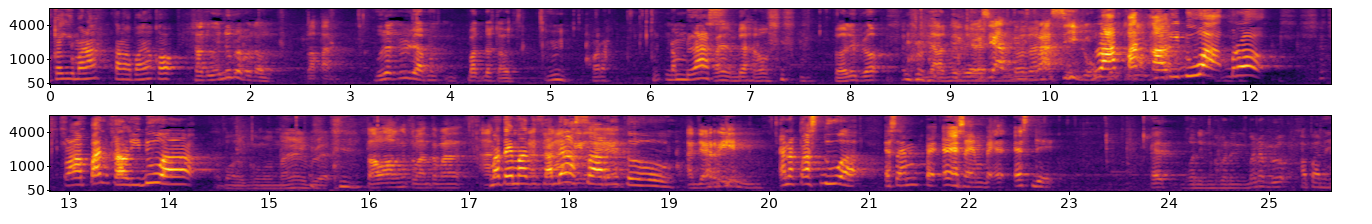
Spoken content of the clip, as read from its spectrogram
Oke gimana tanggapannya kok? Satu Indo berapa tahun? 8 Bulat lu udah 14 tahun. Hmm, parah. 16. Ah, 19 tahun. Boleh, Bro. Jangan ya administrasi gue 8 kali 2, Bro. 8 kali 2. Apa gua mau mana Bro? tolong teman-teman Matematika administrasi dasar ya. itu. ajarin Anak kelas 2 SMP, eh SMP, SD. Eh, bukan di gimana gimana, Bro? Apa nih?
